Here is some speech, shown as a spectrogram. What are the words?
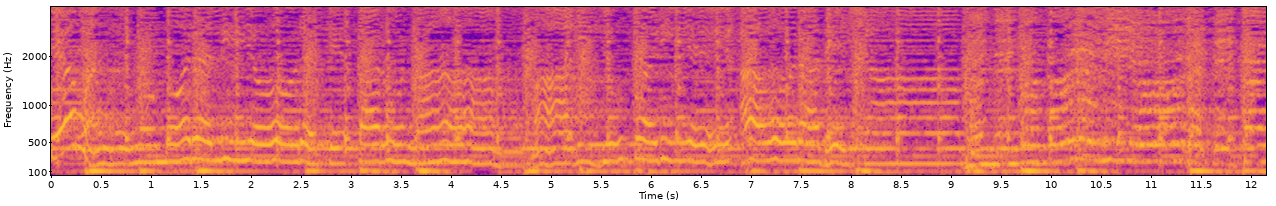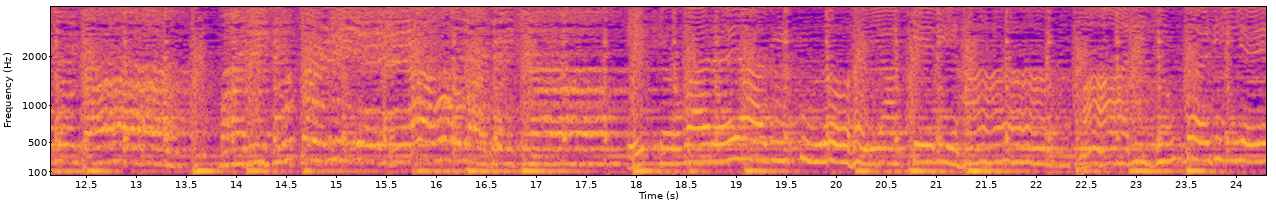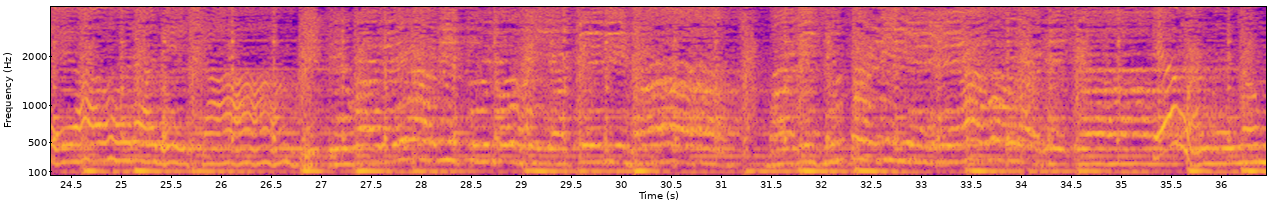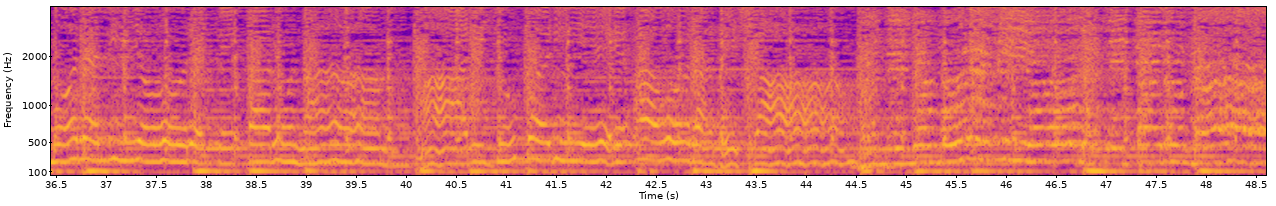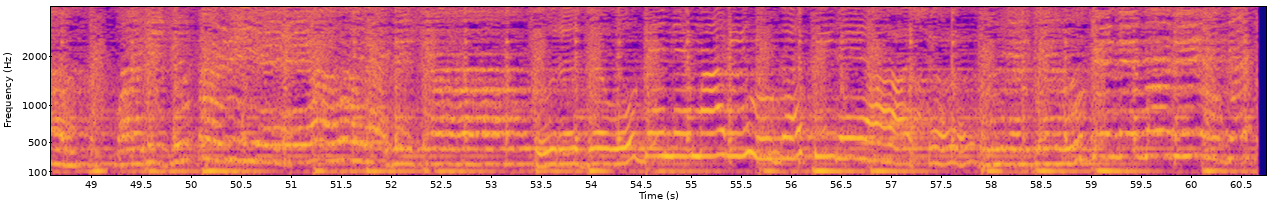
એ મનનો મોરલીયો મારી ઝૂંપડીએ આવો રાધે એકવાર આવી પૂરો સુરતી રે આશ. સુરતી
